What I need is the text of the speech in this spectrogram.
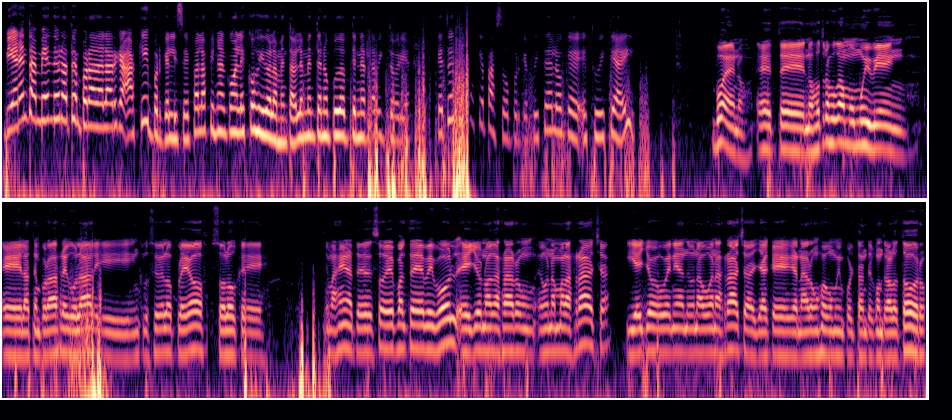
Vienen también de una temporada larga aquí, porque el Licey a la final con el escogido, lamentablemente no pudo obtener la victoria. ¿Qué tú entiendes que pasó? Porque fuiste de lo que estuviste ahí. Bueno, este, nosotros jugamos muy bien eh, la temporada regular e inclusive los playoffs, solo que imagínate, eso es parte de béisbol, ellos nos agarraron en una mala racha y ellos venían de una buena racha ya que ganaron un juego muy importante contra los Toros,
